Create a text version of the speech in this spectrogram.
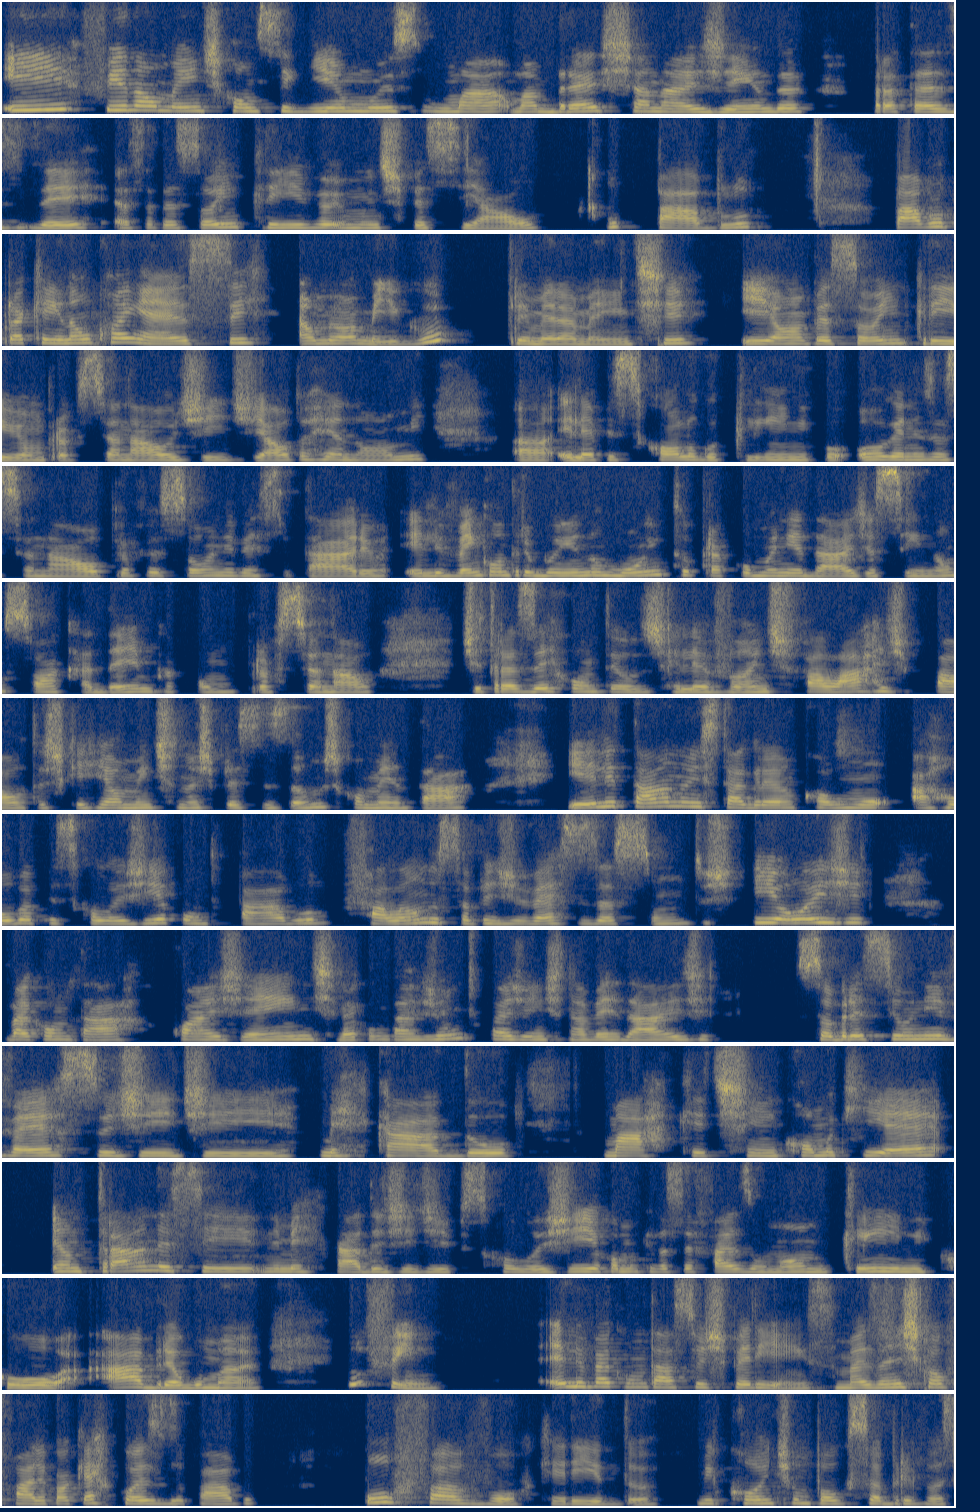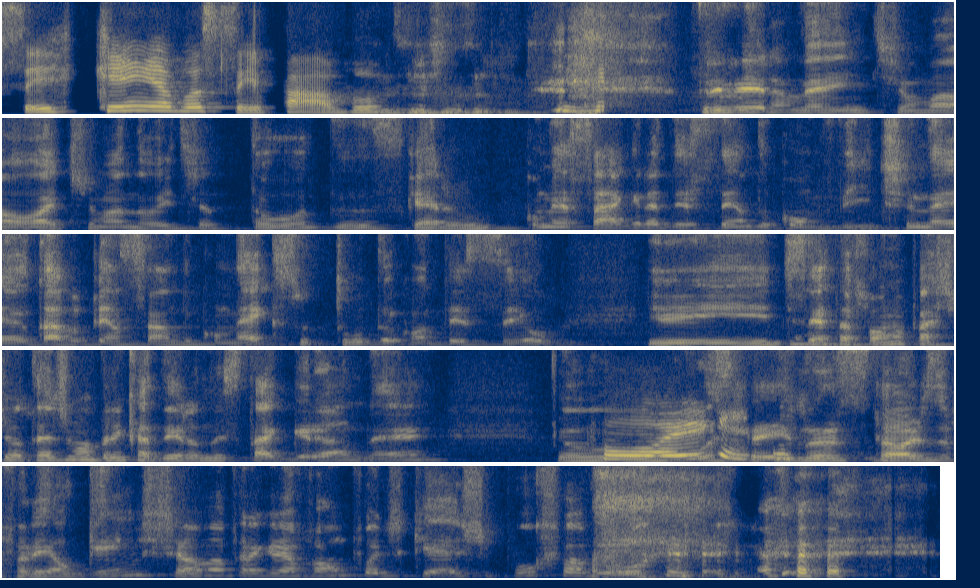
e finalmente conseguimos uma, uma brecha na agenda para trazer essa pessoa incrível e muito especial, o Pablo. Pablo, para quem não conhece, é o meu amigo, primeiramente, e é uma pessoa incrível, um profissional de, de alto renome, Uh, ele é psicólogo clínico, organizacional, professor universitário. Ele vem contribuindo muito para a comunidade, assim, não só acadêmica, como profissional, de trazer conteúdos relevantes, falar de pautas que realmente nós precisamos comentar. E ele está no Instagram como psicologia.pablo, falando sobre diversos assuntos. E hoje vai contar com a gente, vai contar junto com a gente, na verdade, sobre esse universo de, de mercado, marketing, como que é entrar nesse mercado de, de, psicologia, como que você faz um nome clínico, abre alguma, enfim, ele vai contar a sua experiência. Mas antes que eu fale qualquer coisa do Pablo, por favor, querido, me conte um pouco sobre você. Quem é você, Pablo? Primeiramente, uma ótima noite a todos. Quero começar agradecendo o convite, né? Eu estava pensando como é que isso tudo aconteceu. E, de certa forma, partiu até de uma brincadeira no Instagram, né? Eu Foi. postei nos stories, eu falei, alguém me chama para gravar um podcast, por favor.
